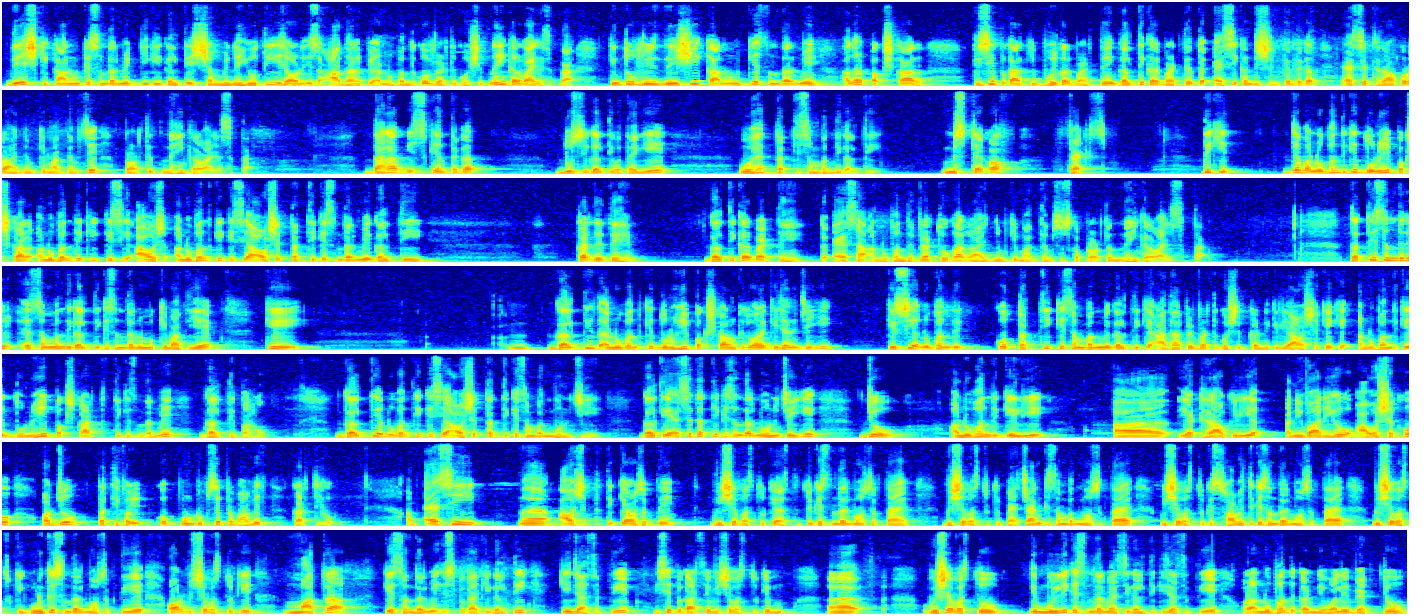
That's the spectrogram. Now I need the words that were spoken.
देश के कानून के संदर्भ में की गई गलती क्षम्य नहीं होती और इस आधार पर अनुबंध को व्यर्थ घोषित नहीं करवाया जा सकता। किंतु विदेशी कानून के संदर्भ में अगर पक्षकार किसी प्रकार की भूल कर बैठते हैं, गलती कर बैठते हैं तो ऐसी कंडीशन के अंतर्गत ऐसे ठहराव को राजनियम के माध्यम से प्रवर्तित नहीं करवाया जा सकता। धारा बीस के अंतर्गत दूसरी गलती बताई गई वो है तथ्य संबंधी गलती। मिस्टेक ऑफ़ फैक्ट्स देखिए, जब अनुबंध के दोनों ही पक्षकार, अनुबंध की किसी आवश्यक अनुबंध के किसी आवश्यक तथ्य के संदर्भ में गलती कर देते हैं, गलती कर बैठते हैं तो ऐसा अनुबंध व्यर्थ होगा, राजनियम के माध्यम से उसका प्रवर्तन नहीं करवाया जा सकता। तथ्य संदर्भ संबंधी गलती के संदर्भ में मुख्य बात यह कि गलती अनुबंध के दोनों ही पक्षकारों के द्वारा की जानी चाहिए। किसी अनुबंध को तथ्य के संबंध में गलती के आधार पर व्यर्थ घोषित करने के लिए आवश्यक है कि अनुबंध के दोनों ही पक्षकार तथ्य के संदर्भ में गलती पर हो। गलती अनुबंध के किसी आवश्यक तथ्य के संबंध में होनी चाहिए। गलती ऐसे तथ्य के संदर्भ में होनी चाहिए जो अनुबंध के लिए आ, या ठहराव के लिए अनिवार्य हो आवश्यक हो और जो प्रतिफल को पूर्ण रूप से प्रभावित करती हो। अब ऐसी आवश्यक तथ्य क्या हो सकते हैं? विषय वस्तु के अस्तित्व के संदर्भ में हो सकता है विषय वस्तु की पहचान के संबंध में हो सकता है विषय वस्तु के स्वामित्व के संदर्भ में हो सकता है विषय वस्तु की गुण के संदर्भ में हो सकती है और विषय वस्तु की मात्रा के संदर्भ में इस प्रकार की गलती की जा सकती है। इसी प्रकार से विषय वस्तु के विषय वस्तु के मूल्य के संदर्भ में ऐसी गलती की जा सकती है और अनुबंध करने वाले व्यक्तियों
